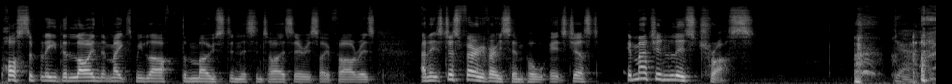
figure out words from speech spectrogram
possibly the line that makes me laugh the most in this entire series so far is, and it's just very, very simple. It's just imagine Liz Truss. Yeah.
